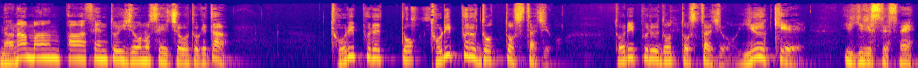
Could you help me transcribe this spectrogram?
7万パーセント以上の成長を遂げた、トリプレット、トリプルドットスタジオ、トリプルドットスタジオ、UK、イギリスですね。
